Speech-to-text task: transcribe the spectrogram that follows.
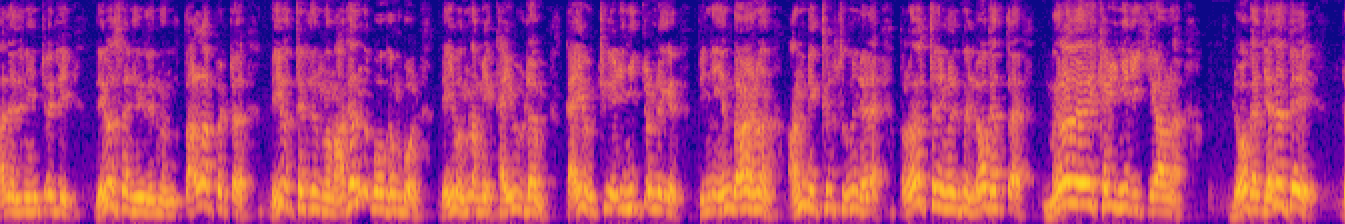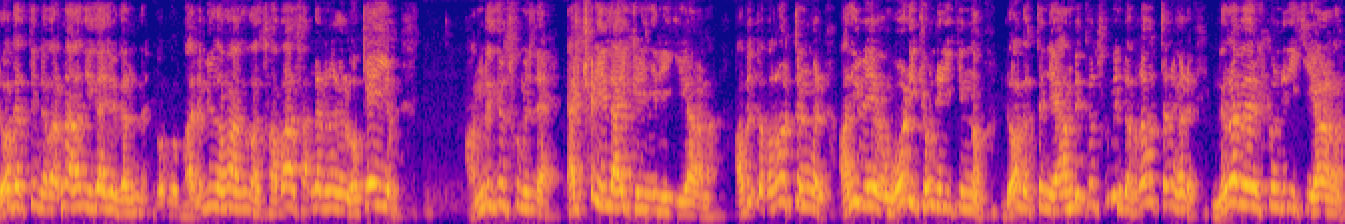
പലതിനെയും ചൊല്ലി ദൈവസന്നിധിയിൽ നിന്ന് തള്ളപ്പെട്ട് ദൈവത്തിൽ നിന്നും അകന്നു പോകുമ്പോൾ ദൈവം നമ്മെ കൈവിടും. കൈവിട്ട് കഴിഞ്ഞിട്ടുണ്ടെങ്കിൽ പിന്നെ എന്താണ്? അന്തിക്രിസ്തുവിന്റെ പ്രവർത്തനങ്ങൾ ഇന്ന് ലോകത്ത് നിറവേറി കഴിഞ്ഞിരിക്കുകയാണ്. ലോക ജനത്തെ ലോകത്തിന്റെ ഭരണാധികാരികൾ പലവിധമാകുന്ന സഭാ സംഘടനകൾ ഒക്കെയും അന്ത്യക്രിസ്തുവിന്റെ കക്ഷണിയിലായി കഴിഞ്ഞിരിക്കുകയാണ്. അവരുടെ പ്രവർത്തനങ്ങൾ അതിവേഗം ഓടിക്കൊണ്ടിരിക്കുന്നു. ലോകത്തിന്റെ അന്ത്യക്രിസ്തുവിന്റെ പ്രവർത്തനങ്ങൾ നിറവേറിക്കൊണ്ടിരിക്കുകയാണ്.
